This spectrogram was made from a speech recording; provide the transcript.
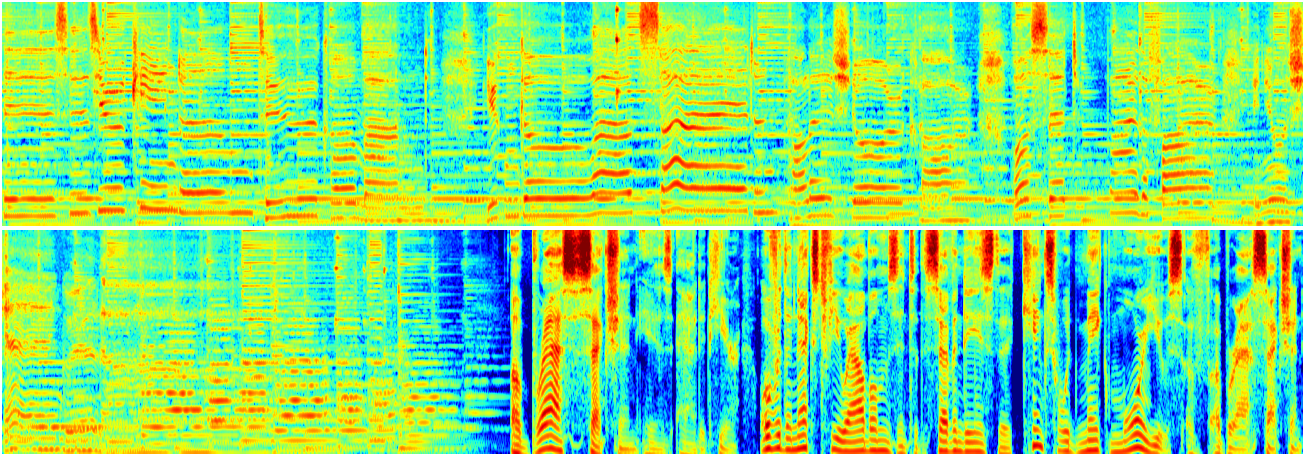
this is your kingdom to command. Go outside and polish your car or sit by the fire in your Shangri La. A brass section is added here. Over the next few albums into the 70s, the Kinks would make more use of a brass section,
